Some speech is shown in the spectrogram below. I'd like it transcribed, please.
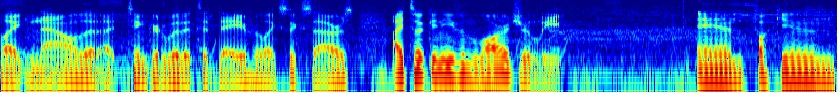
like now that I tinkered with it today for like 6 hours. I took an even larger leap and fucking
